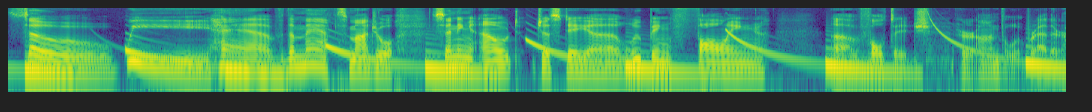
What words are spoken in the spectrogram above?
So we have the maths module sending out just a uh, looping falling uh, voltage or envelope rather.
